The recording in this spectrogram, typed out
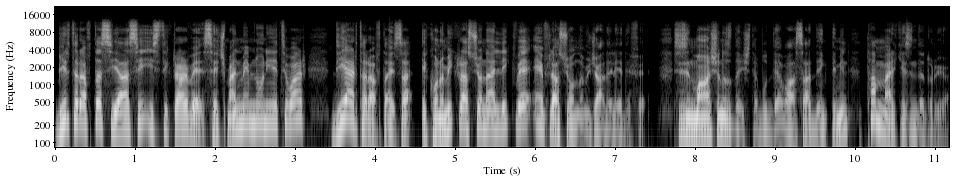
Bir tarafta siyasi istikrar ve seçmen memnuniyeti var, diğer taraftaysa ekonomik rasyonellik ve enflasyonla mücadele hedefi. Sizin maaşınız da işte bu devasa denklemin tam merkezinde duruyor.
